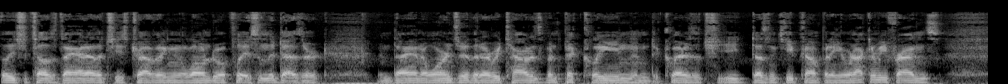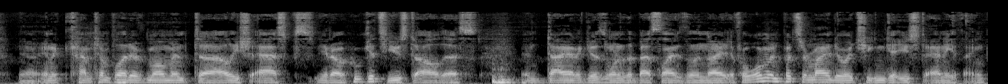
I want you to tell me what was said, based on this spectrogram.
Alicia tells Diana that she's traveling alone to a place in the desert, and Diana warns her that every town has been picked clean and declares that she doesn't keep company. We're not going to be friends. You know, in a contemplative moment, uh, Alicia asks, "You know, who gets used to all this?" And Diana gives one of the best lines of the night: "If a woman puts her mind to it, she can get used to anything."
